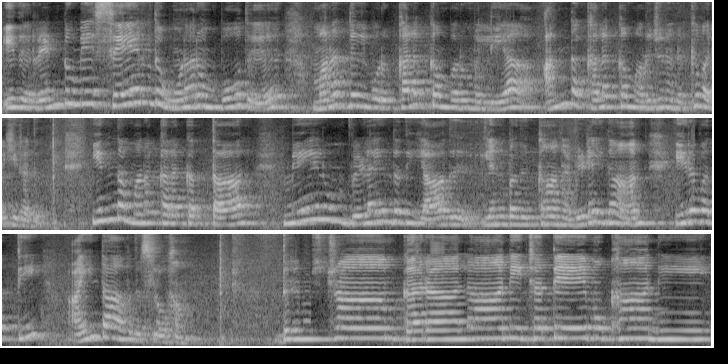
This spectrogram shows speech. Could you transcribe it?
இது ரெண்டுமே சேர்ந்து உணரும் போது மனத்தில் ஒரு கலக்கம் வரும் இல்லையா? அந்த கலக்கம் அர்ஜுனனுக்கு வருகிறது. இந்த மனக்கலக்கத்தால் மேலும் விளைந்தது யாது என்பதுக்கான விடைதான் இருபத்தி ஐந்தாவது ஸ்லோகம். दृष्ट्रां करालानि च ते मुखानि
